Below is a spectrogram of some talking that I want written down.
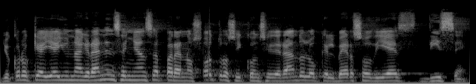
yo creo que ahí hay una gran enseñanza para nosotros y considerando lo que el verso 10 dice.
